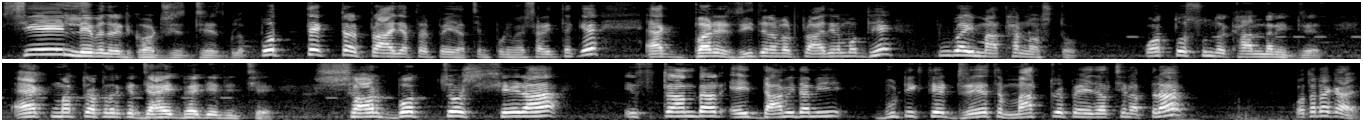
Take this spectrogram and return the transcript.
সে লেভেলের গর্জিয়াস ড্রেসগুলো। প্রত্যেকটার প্রাইজ আপনার পেয়ে যাচ্ছেন পূর্ণিমা শাড়ি থেকে। একবারে রিজনেবল প্রাইজের মধ্যে। পুরাই মাথা নষ্ট। কত সুন্দর খানদানি ড্রেস একমাত্র আপনাদেরকে জাহিদ ভাই দিয়ে দিচ্ছে। সর্বোচ্চ সেরা স্ট্যান্ডার্ড এই দামি দামি বুটিক্সের ড্রেস মাত্র পেয়ে যাচ্ছেন আপনারা কত টাকায়?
